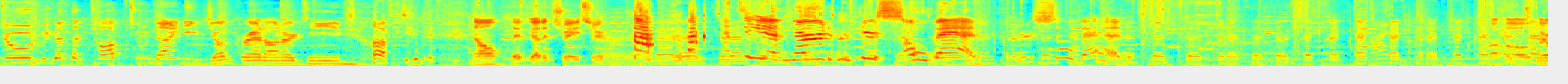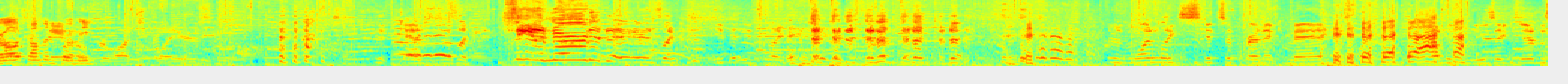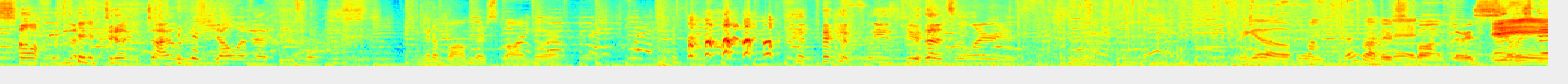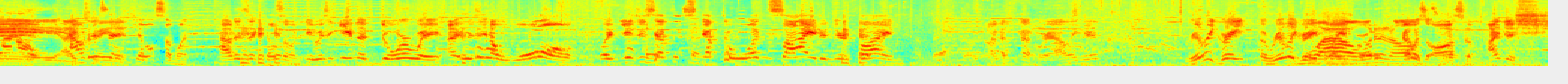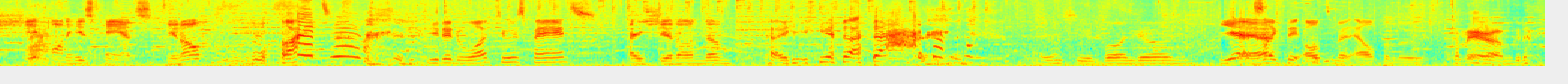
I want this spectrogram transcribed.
Dude, we got the top 290 Junkrat on our team. Top two. No, they've got a tracer. See a nerd? You're so bad. You're so bad. Uh-oh, they're all coming for me. Overwatch players. Kaz is just like, see a nerd, and it's like, it's like, there's one like schizophrenic man just like humming music to himself, and then Tyler's yelling at people. I'm gonna bomb their spawn door. Please do, that's hilarious. Here we go. That's on their Dead. spawn doors. Hey, How I does traded. that kill someone? How does it kill someone? It was in a doorway. uh, It was in a wall. Like you just have to step to one side and you're fine. I'm back. I've got rally here. Really great, a really great Wow, play, what bro. an That was awesome. I just shit on his pants, you know? What? you did what to his pants? I shit on them. I should bond him. Yeah. That's like the ultimate alpha move. Come here, I'm gonna.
